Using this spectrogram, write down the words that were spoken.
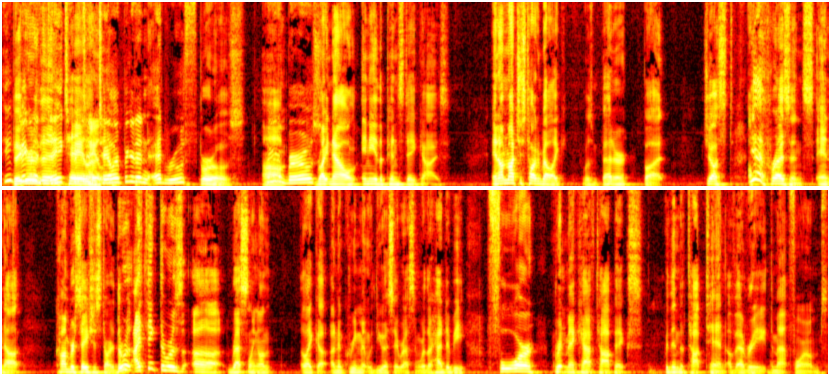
He was bigger, than, Dake, Taylor, bigger than Taylor, bigger than Ed Ruth. Burroughs, Bigger than um, Burroughs. Right now, any of the Penn State guys, and I'm not just talking about like it wasn't better, but just a Yeah. presence and uh, conversation started. There was, I think, there was uh, wrestling on like a, an agreement with USA Wrestling where there had to be four Brent Metcalf topics within the top ten of every the Map forums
